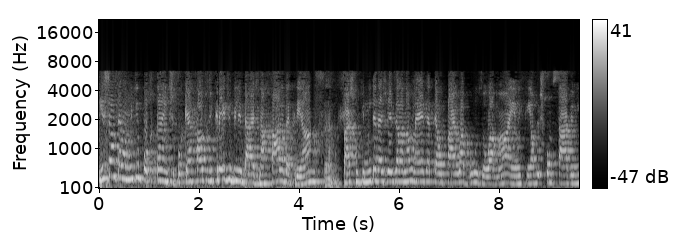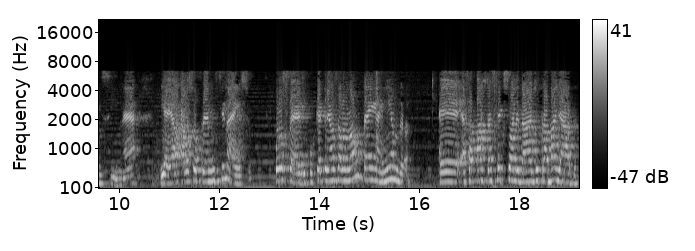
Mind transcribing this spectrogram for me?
Isso é um tema muito importante porque a falta de credibilidade na fala da criança faz com que muitas das vezes ela não leve até o pai o abuso, ou a mãe, ou enfim, ao responsável em si, né? E aí ela acaba sofrendo em silêncio procede, porque a criança ela não tem ainda é, essa parte da sexualidade trabalhada.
